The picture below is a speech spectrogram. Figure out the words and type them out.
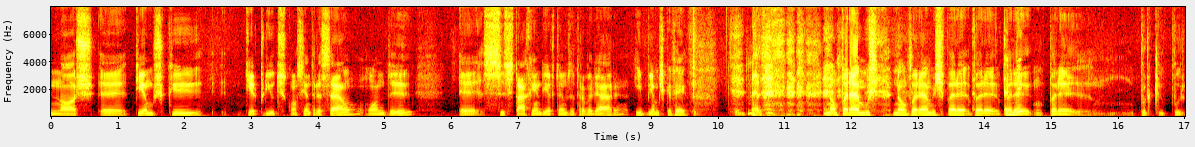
nós temos que ter períodos de concentração onde eh, se está a render, estamos a trabalhar e bebemos café. não paramos, não paramos para, para, para, para porque, por,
